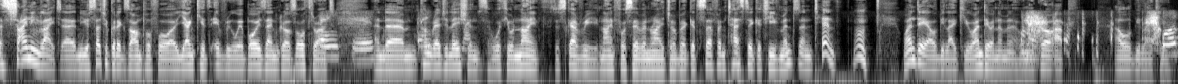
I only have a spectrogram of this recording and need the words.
a shining light. Uh, and you're such a good example for young kids everywhere, boys and girls all throughout. Thank you. And um, you so congratulations with your ninth Discovery 947 Ride Joburg. It's a fantastic achievement. And 10th, hmm, one day I'll be like you. One day when, I'm, when I grow up, I will be like you. We'll,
